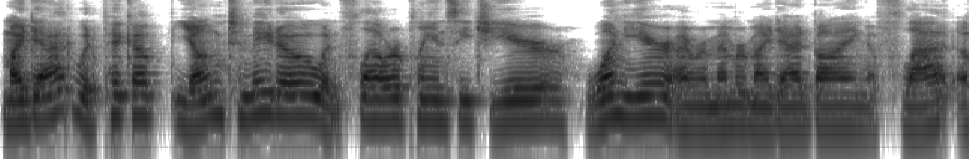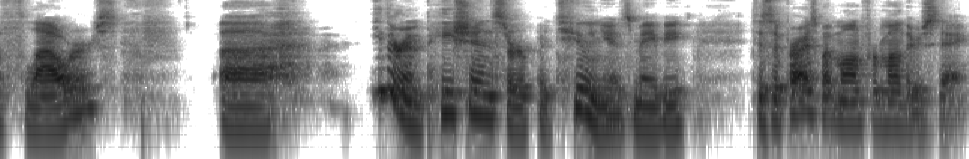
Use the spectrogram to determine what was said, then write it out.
My dad would pick up young tomato and flower plants each year. One year, I remember my dad buying a flat of flowers, uh, either impatiens or petunias, maybe, to surprise my mom for Mother's Day.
